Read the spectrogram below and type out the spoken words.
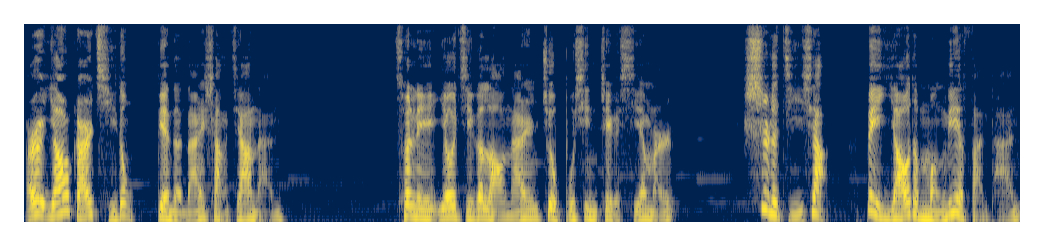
而摇杆启动变得难上加难。村里有几个老男人就不信这个邪门，试了几下，被摇得猛烈反弹。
